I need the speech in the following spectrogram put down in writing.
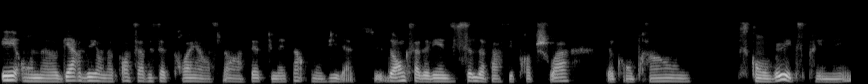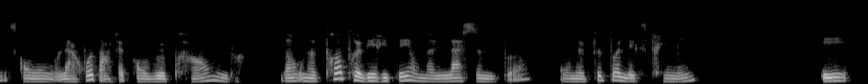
Et on a gardé, on a conservé cette croyance-là, en fait, puis maintenant, on vit là-dessus. Donc, ça devient difficile de faire ses propres choix, de comprendre ce qu'on veut exprimer, ce la route, en fait, qu'on veut prendre. Donc, notre propre vérité, on ne l'assume pas on ne peut pas l'exprimer et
